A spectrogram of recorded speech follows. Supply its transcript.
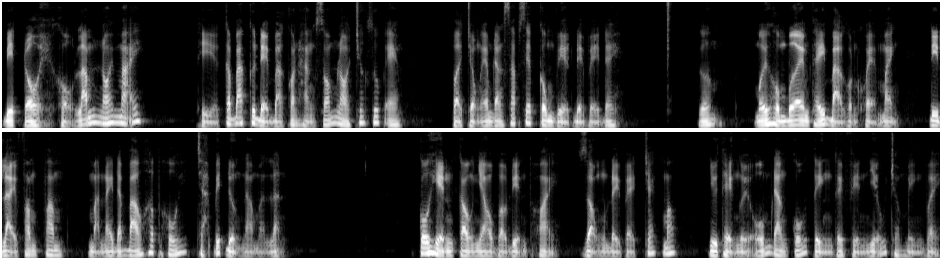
Biết rồi, khổ lắm, nói mãi. Thì các bác cứ để bà con hàng xóm lo trước giúp em. Vợ chồng em đang sắp xếp công việc để về đây. Gớm, mới hôm bữa em thấy bà còn khỏe mạnh, đi lại phăm phăm, mà nay đã báo hấp hối, chả biết đường nào mà lần. Cô Hiền cầu nhau vào điện thoại, giọng đầy vẻ trách móc, như thể người ốm đang cố tình gây phiền nhiễu cho mình vậy.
